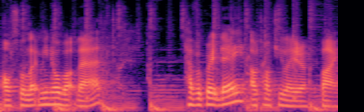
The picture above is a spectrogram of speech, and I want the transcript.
also let me know about that. Have a great day. I'll talk to you later. Bye.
